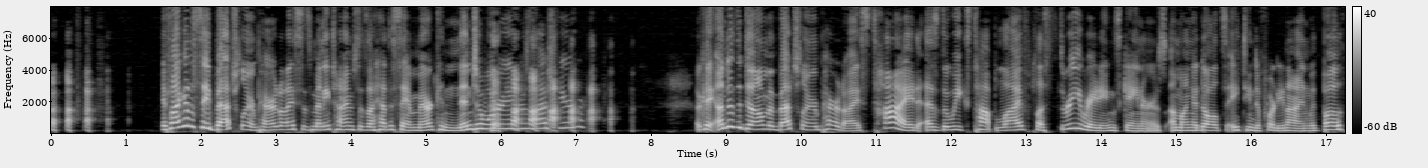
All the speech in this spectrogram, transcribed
If I got to say Bachelor in Paradise as many times as I had to say American Ninja Warriors last year. Okay, Under the Dome and Bachelor in Paradise tied as the week's top live plus three ratings gainers among adults 18 to 49, with both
